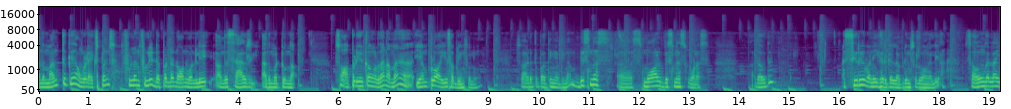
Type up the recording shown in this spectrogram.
அந்த மந்த்துக்கு அவங்களோட expense full and fully depend on only அந்த சேல்ரி அது மட்டும்தான். ஸோ அப்படி இருக்கவங்கள தான் நம்ம எம்ப்ளாயீஸ் அப்படின்னு சொல்லுவோம். ஸோ அடுத்து பார்த்திங்க அப்படின்னா பிஸ்னஸ் ஸ்மால் பிஸ்னஸ் ஓனர்ஸ் அதாவது சிறு வணிகர்கள் அப்படின்னு சொல்லுவாங்க இல்லையா? ஸோ அவங்கெல்லாம்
